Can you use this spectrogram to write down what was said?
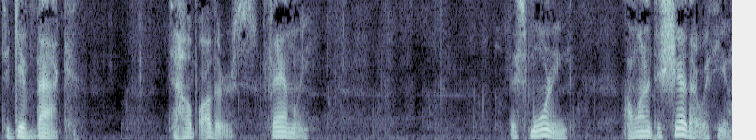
to give back, to help others, family. This morning, I wanted to share that with you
